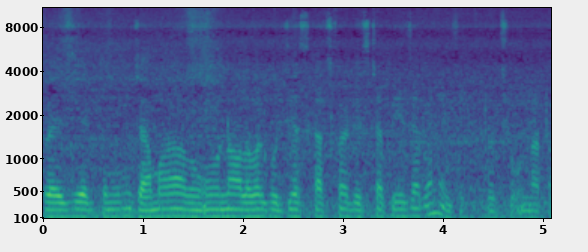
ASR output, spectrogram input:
প্রাইসে একদম জামা এবং ওড়না অল ওভার গুজিয়াস কাজ করা ড্রেসটা পেয়ে যাবেন। এই যে এটা হচ্ছে ওড়নাটা।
